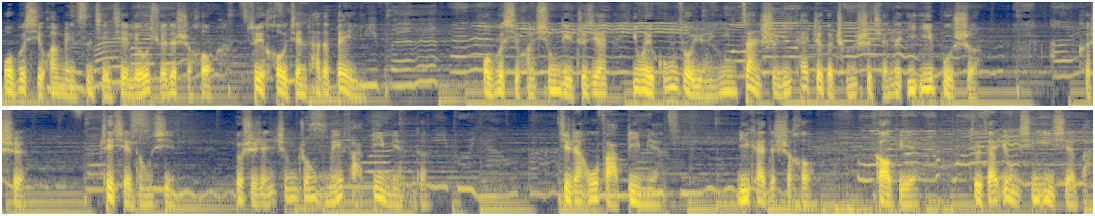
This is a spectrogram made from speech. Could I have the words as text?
我不喜欢每次姐姐留学的时候，最后见她的背影。我不喜欢兄弟之间因为工作原因暂时离开这个城市前的依依不舍。可是，这些东西又是人生中没法避免的。既然无法避免，离开的时候，告别就再用心一些吧。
